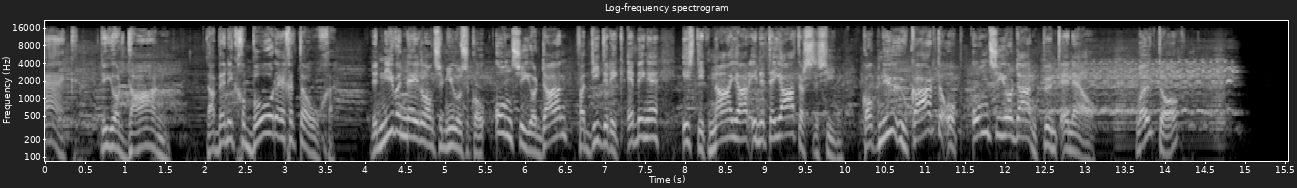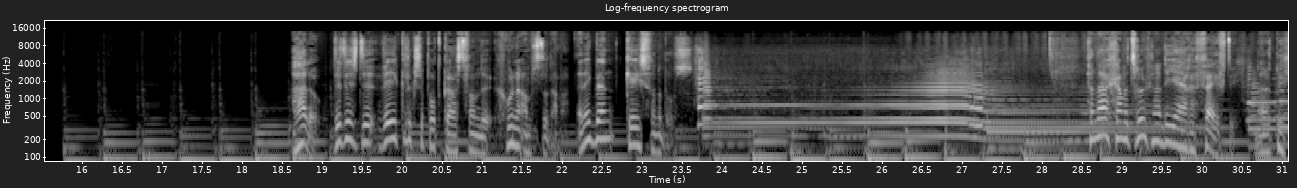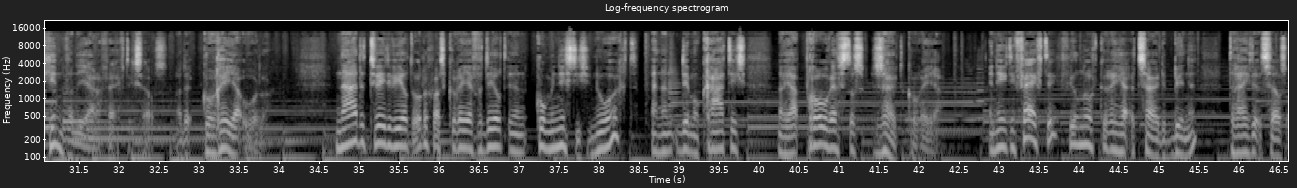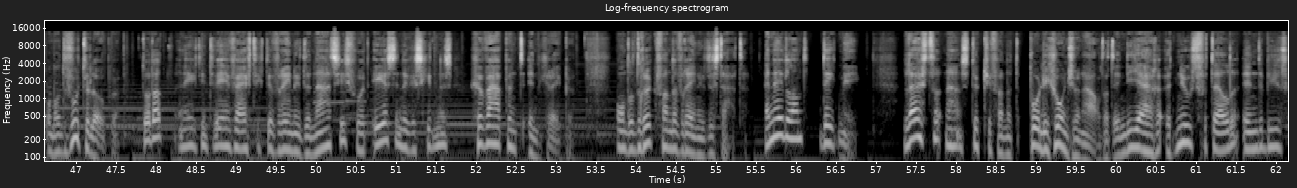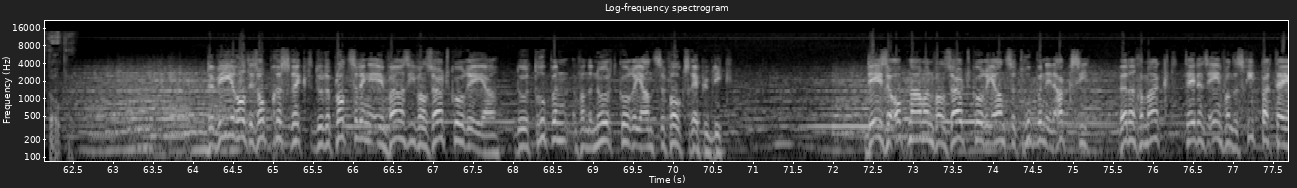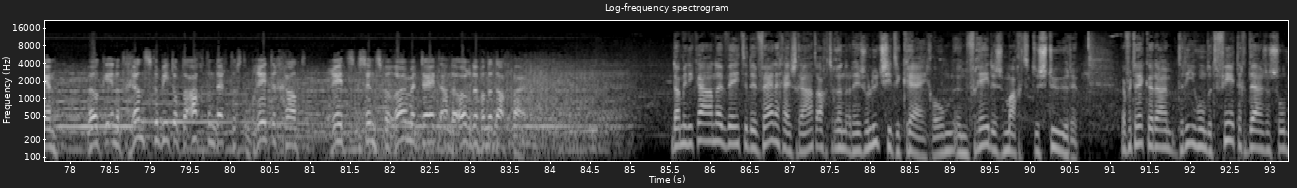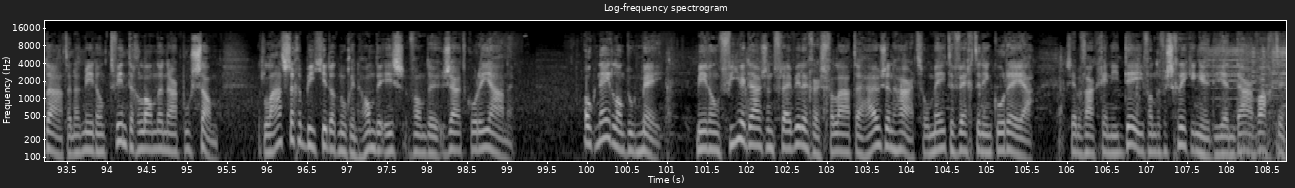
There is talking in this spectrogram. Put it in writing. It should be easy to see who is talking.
Speaker 1: Kijk, de Jordaan. Daar ben ik geboren en getogen. De nieuwe Nederlandse musical Onze Jordaan van Diederik Ebbingen is dit najaar in de theaters te zien. Koop nu uw kaarten op onzejordaan.nl. Leuk toch?
Speaker 2: Hallo, dit is de wekelijkse podcast van de Groene Amsterdammer. En ik ben Kees van der Bos. Vandaag gaan we terug naar de jaren 50. Naar het begin van de jaren 50 zelfs. Naar de Korea-oorlog. Na de Tweede Wereldoorlog was Korea verdeeld in een communistisch Noord en een democratisch, nou ja, pro-westers Zuid-Korea. In 1950 viel Noord-Korea het zuiden binnen, dreigde het zelfs onder de voet te lopen. Totdat in 1952 de Verenigde Naties voor het eerst in de geschiedenis gewapend ingrepen. Onder druk van de Verenigde Staten. En Nederland deed mee. Luister naar een stukje van het Polygoonjournaal dat in die jaren het nieuws vertelde in de bioscopen.
Speaker 3: De wereld is opgeschrikt door de plotselinge invasie van Zuid-Korea door troepen van de Noord-Koreaanse Volksrepubliek. Deze opnamen van Zuid-Koreaanse troepen in actie werden gemaakt tijdens een van de schietpartijen welke in het grensgebied op de 38e breedtegraad reeds sinds geruime tijd aan de orde van de dag waren.
Speaker 4: De Amerikanen weten de Veiligheidsraad achter een resolutie te krijgen om een vredesmacht te sturen. Er vertrekken ruim 340.000 soldaten uit meer dan 20 landen naar Busan. Het laatste gebiedje dat nog in handen is van de Zuid-Koreanen. Ook Nederland doet mee. Meer dan 4000 vrijwilligers verlaten huis en haard om mee te vechten in Korea. Ze hebben vaak geen idee van de verschrikkingen die hen daar wachten.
